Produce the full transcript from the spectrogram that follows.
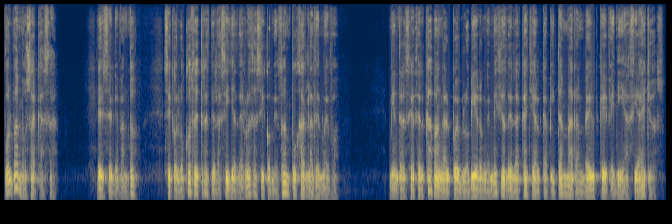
«Volvamos a casa». Él se levantó, se colocó detrás de la silla de ruedas y comenzó a empujarla de nuevo. Mientras se acercaban al pueblo vieron en medio de la calle al capitán Marambel que venía hacia ellos.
